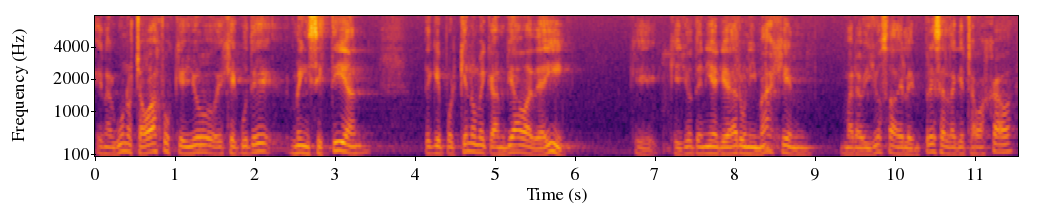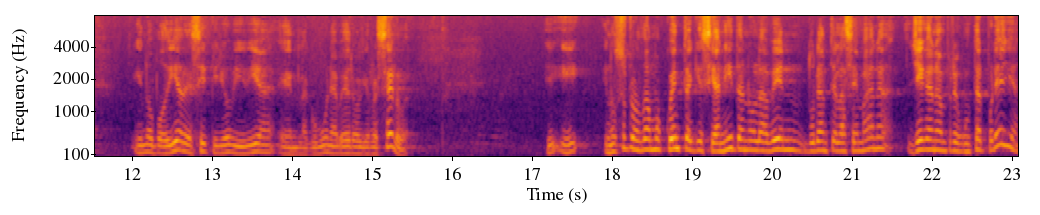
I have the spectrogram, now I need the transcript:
en algunos trabajos que yo ejecuté me insistían de que por qué no me cambiaba de ahí, que, yo tenía que dar una imagen maravillosa de la empresa en la que trabajaba y no podía decir que yo vivía en la comuna Pedro Aguirre Reserva. Y, nosotros nos damos cuenta que si Anita no la ven durante la semana, llegan a preguntar por ella,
